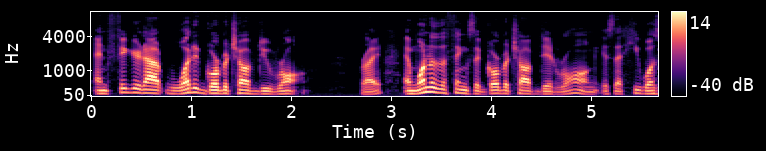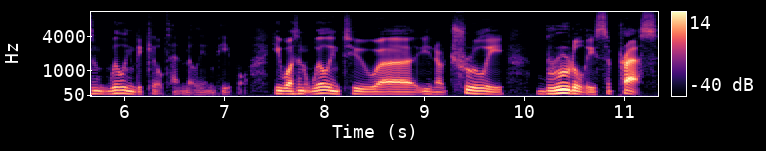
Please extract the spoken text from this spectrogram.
and figured out what did Gorbachev do wrong right? And one of the things that Gorbachev did wrong is that he wasn't willing to kill 10 million people. He wasn't willing to, uh, you know, truly brutally suppress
